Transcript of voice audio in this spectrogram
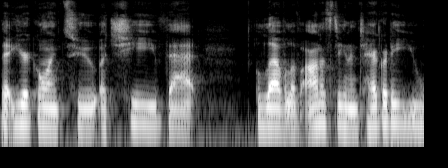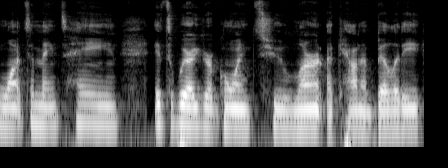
that you're going to achieve that level of honesty and integrity you want to maintain. It's where you're going to learn accountability,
